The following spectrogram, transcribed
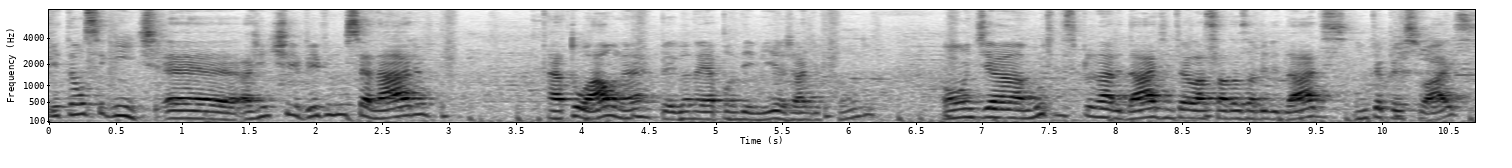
Então é o seguinte, é, a gente vive num cenário atual, né, pegando aí a pandemia já de fundo, onde a multidisciplinaridade entrelaçada às habilidades interpessoais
